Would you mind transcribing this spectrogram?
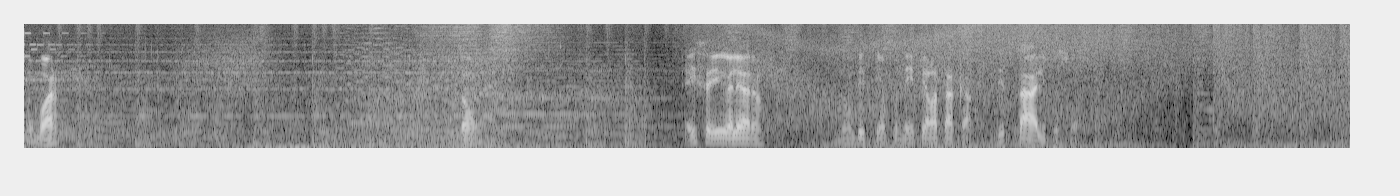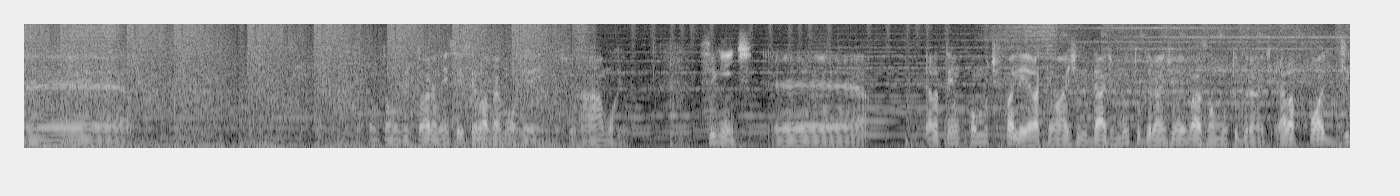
Vambora. Então, é isso aí, galera. Não dê tempo nem pra ela atacar. Detalhe, pessoal. É... Tô contando vitória, nem sei se ela vai morrer ainda. Ah, morreu. Seguinte, é... ela tem, como te falei, ela tem uma agilidade muito grande e uma evasão muito grande. Ela pode de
